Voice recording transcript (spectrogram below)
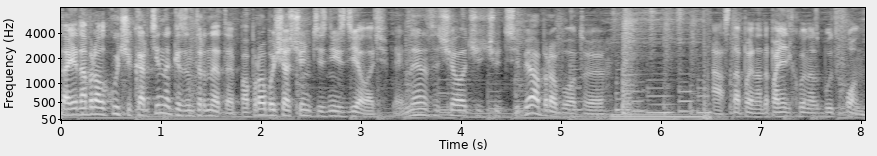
Так, я набрал кучу картинок из интернета. Попробую сейчас что-нибудь из них сделать. Так, наверное, сначала чуть-чуть себя обработаю. А, стопэ, надо понять, какой у нас будет фон.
